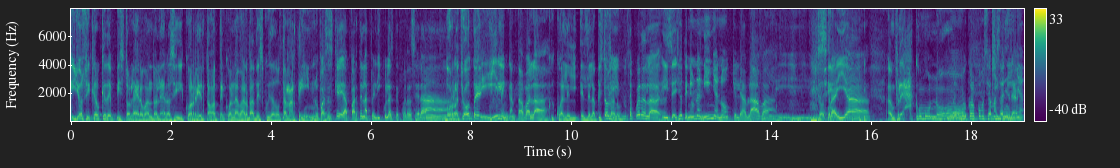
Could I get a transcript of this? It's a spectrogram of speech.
Y, y yo sí creo que de pistolero, bandolero, así, corrientote, con la barba descuidadota Martín. Lo que pasa es que aparte en la película, ¿te acuerdas? Era. Borrachote. Sí, le encantaba la. ¿Cuál? El, el de la pistola, Sí, ¿no? Ah, ¿no te acuerdas? La... y de hecho tenía una niña, ¿no? Que le hablaba y lo Sí. traía. Hombre, ah, ¿cómo no? No me acuerdo cómo se llama esa niña.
